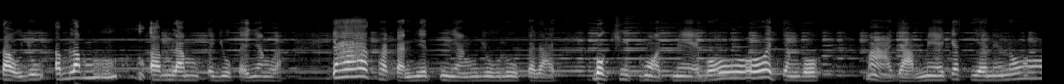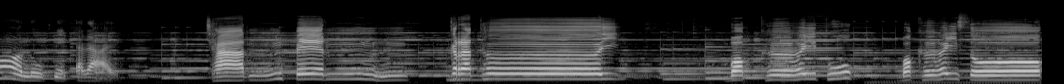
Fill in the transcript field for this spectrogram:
เต่าอยู่อำลำอำลำก็อยู่ไปยังวะจักพากันเฮ็ดอิหยังอยู่ลูกก็ได้บ่คิดหอดแม่บ่จังบ่มายามแม่จักเทียแน่นอลูกนี่ก็ได้ ฉันเป็น กระเทยบอกเคยทุกข์บอกเคยโศก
